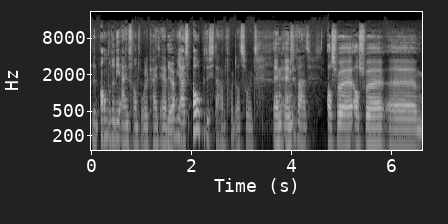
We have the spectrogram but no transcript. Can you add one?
een andere die eindverantwoordelijkheid hebben. Om juist open te staan voor dat soort en, observaties. Als we, als we uh,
